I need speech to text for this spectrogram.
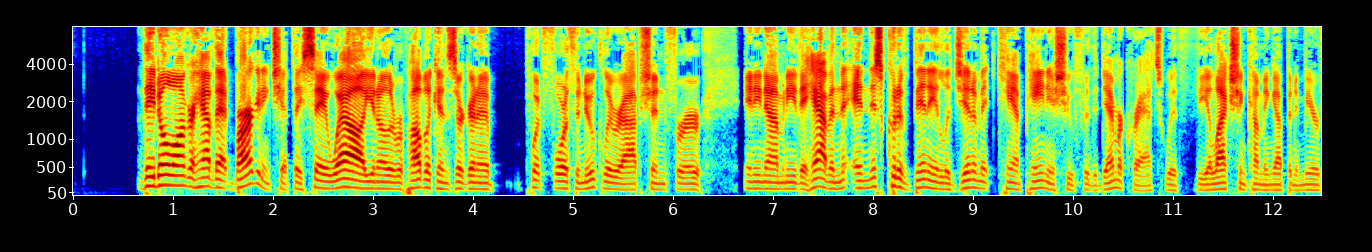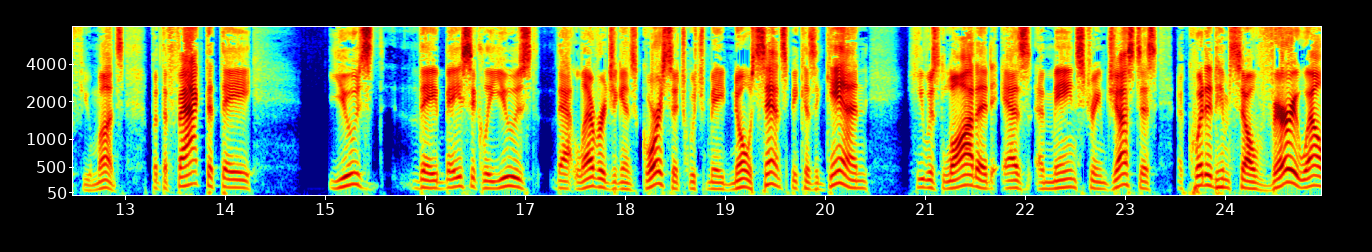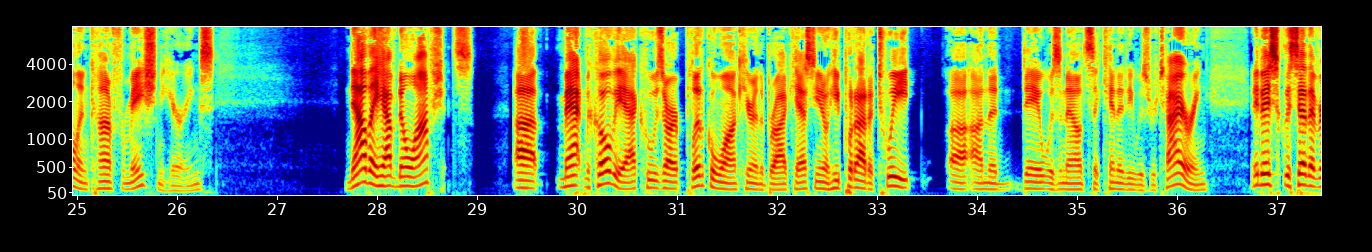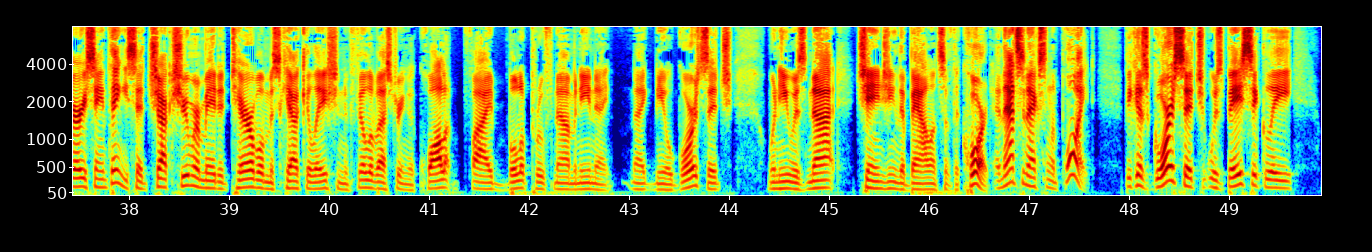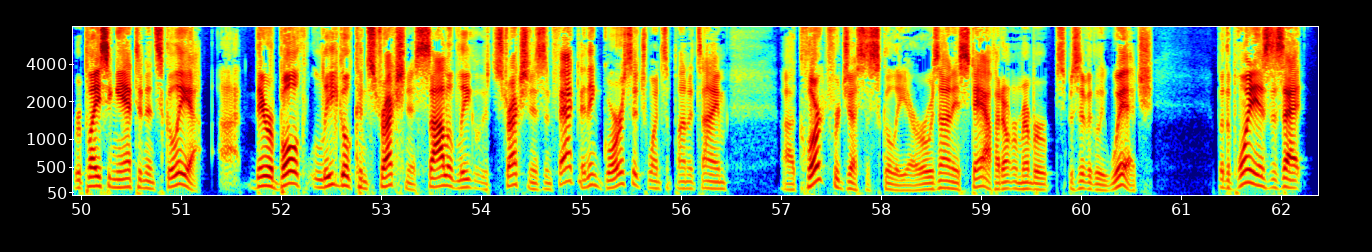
they no longer have that bargaining chip. They say, well, you know, the Republicans are going to put forth a nuclear option for any nominee they have. And, and this could have been a legitimate campaign issue for the Democrats with the election coming up in a mere few months. But the fact that they used they basically used that leverage against Gorsuch, which made no sense because again, he was lauded as a mainstream justice, acquitted himself very well in confirmation hearings. Now they have no options. Uh, Matt Mackowiak, who's our political wonk here in the broadcast, you know, he put out a tweet uh, on the day it was announced that Kennedy was retiring, And he basically said that very same thing. He said Chuck Schumer made a terrible miscalculation in filibustering a qualified bulletproof nominee like Neil Gorsuch when he was not changing the balance of the court. And that's an excellent point because Gorsuch was basically replacing Antonin Scalia. Uh, they were both legal constructionists, solid legal constructionists. In fact, I think Gorsuch once upon a time uh, clerked for Justice Scalia or was on his staff. I don't remember specifically which. But the point is, is that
